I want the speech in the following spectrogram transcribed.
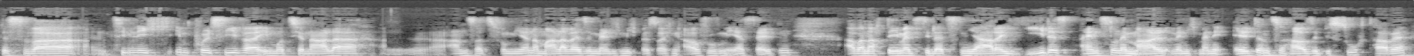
Das war ein ziemlich impulsiver, emotionaler äh, Ansatz von mir. Normalerweise melde ich mich bei solchen Aufrufen eher selten. Aber nachdem jetzt die letzten Jahre jedes einzelne Mal, wenn ich meine Eltern zu Hause besucht habe,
